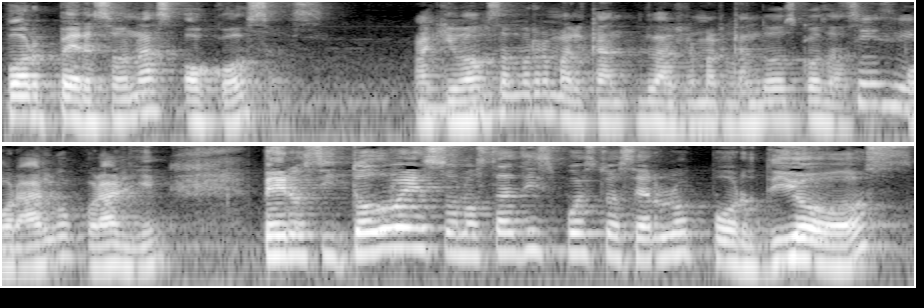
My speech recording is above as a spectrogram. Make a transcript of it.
por personas o cosas. Aquí vamos, estamos remarcando, las- remarcando dos cosas, Sí, sí. por algo, por alguien. Pero si todo eso no estás dispuesto a hacerlo por Dios,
